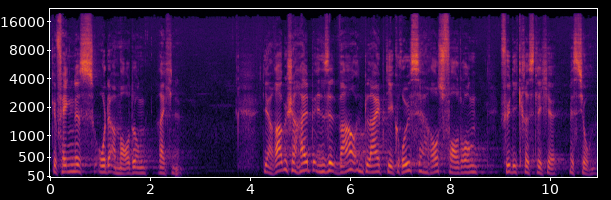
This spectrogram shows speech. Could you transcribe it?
Gefängnis oder Ermordung rechnen. Die arabische Halbinsel war und bleibt die größte Herausforderung für die christliche Mission.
